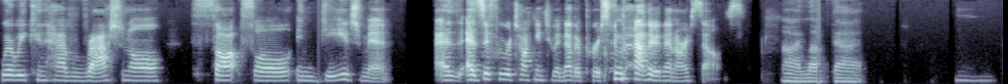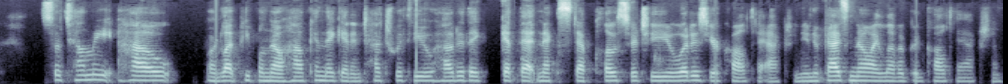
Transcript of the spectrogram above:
where we can have rational thoughtful engagement as, as if we were talking to another person rather than ourselves. Oh, i love that. Mm-hmm. so tell me how or let people know how can they get in touch with you? How do they get that next step closer to you? What is your call to action? You know guys know i love a good call to action.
